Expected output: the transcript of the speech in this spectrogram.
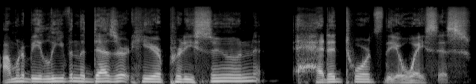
I'm going to be leaving the desert here pretty soon, headed towards the oasis.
